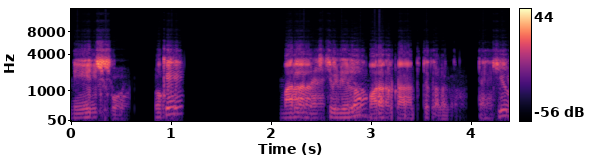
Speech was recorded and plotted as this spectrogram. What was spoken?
నేర్చుకోండి. ఓకే మరలా నెక్స్ట్ వీడియోలో మరొక టాపిక్ కలుగుతాం థ్యాంక్ యూ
